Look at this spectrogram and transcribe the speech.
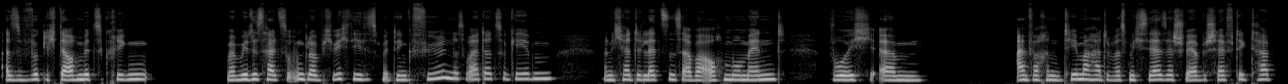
Also wirklich da auch mitzukriegen, weil mir das halt so unglaublich wichtig ist, mit den Gefühlen das weiterzugeben. Und ich hatte letztens aber auch einen Moment, wo ich ähm, einfach ein Thema hatte, was mich sehr, sehr schwer beschäftigt hat,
